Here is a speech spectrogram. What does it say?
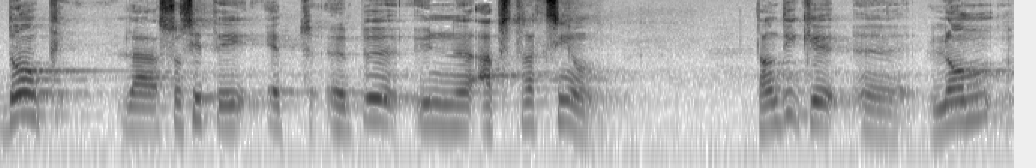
Donc, la société est un peu une abstraction, tandis que euh, l'homme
